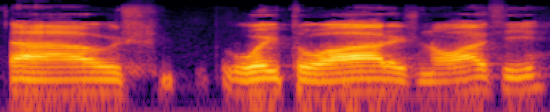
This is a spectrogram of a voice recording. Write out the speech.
Ah, os 8 horas, 9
